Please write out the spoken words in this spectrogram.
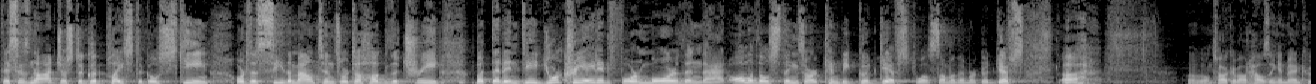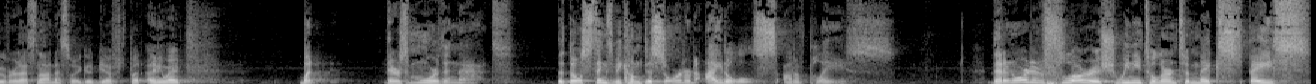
This is not just a good place to go skiing or to see the mountains or to hug the tree, but that indeed you're created for more than that. All of those things are, can be good gifts. Well, some of them are good gifts. Uh, well, we don't talk about housing in Vancouver. That's not necessarily a good gift. But anyway, but there's more than that that those things become disordered idols out of place. That in order to flourish, we need to learn to make space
